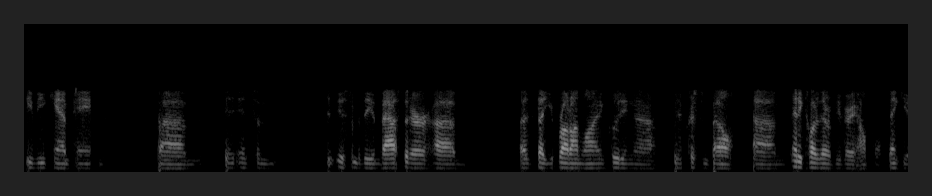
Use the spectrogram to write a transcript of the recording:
TV campaigns, um, and some of the ambassador um, uh, that you brought online, including uh, Kristen Bell. Um, any color there would be very helpful. Thank you.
